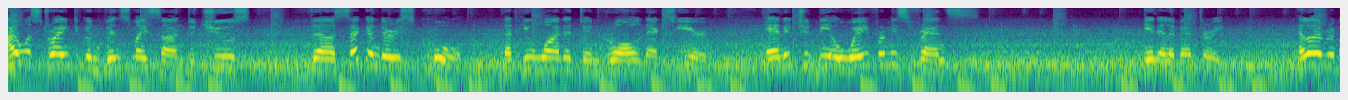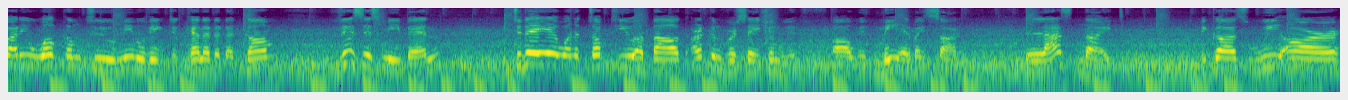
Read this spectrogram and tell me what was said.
I was trying to convince my son to choose the secondary school that he wanted to enroll next year. And it should be away from his friends in elementary. Hello, everybody. Welcome to me moving to Canada.com. This is me, Ben. Today, I want to talk to you about our conversation with uh, with me and my son last night because we are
